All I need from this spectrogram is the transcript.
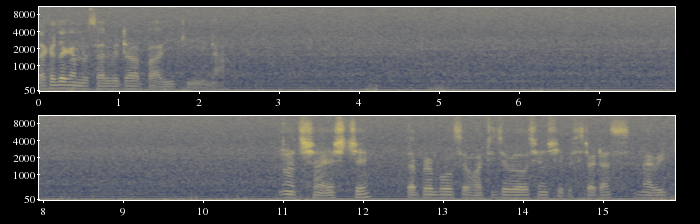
দেখা যাক আমরা সার্ভেটা পারি কি না। আচ্ছা এসছে। তারপরে বলছে what is your relationship status married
